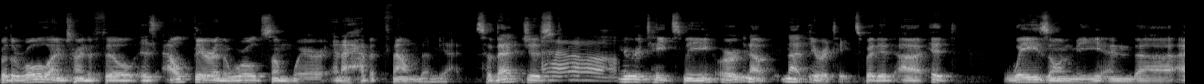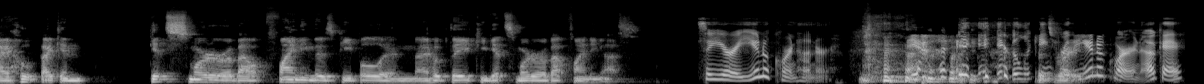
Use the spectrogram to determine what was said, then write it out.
for the role I'm trying to fill is out there in the world somewhere and I haven't found them yet. So that just oh. irritates me, or you know, not irritates, but it uh, it weighs on me, and uh, I hope I can get smarter about finding those people, and I hope they can get smarter about finding us. So you're a unicorn hunter. yeah, you're looking That's for right. the unicorn. Okay,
